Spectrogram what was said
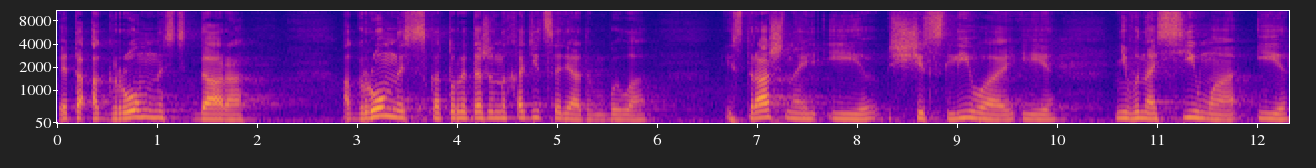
Это огромность дара, огромность, с которой даже находиться рядом было и страшно, и счастливо, и невыносимо и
